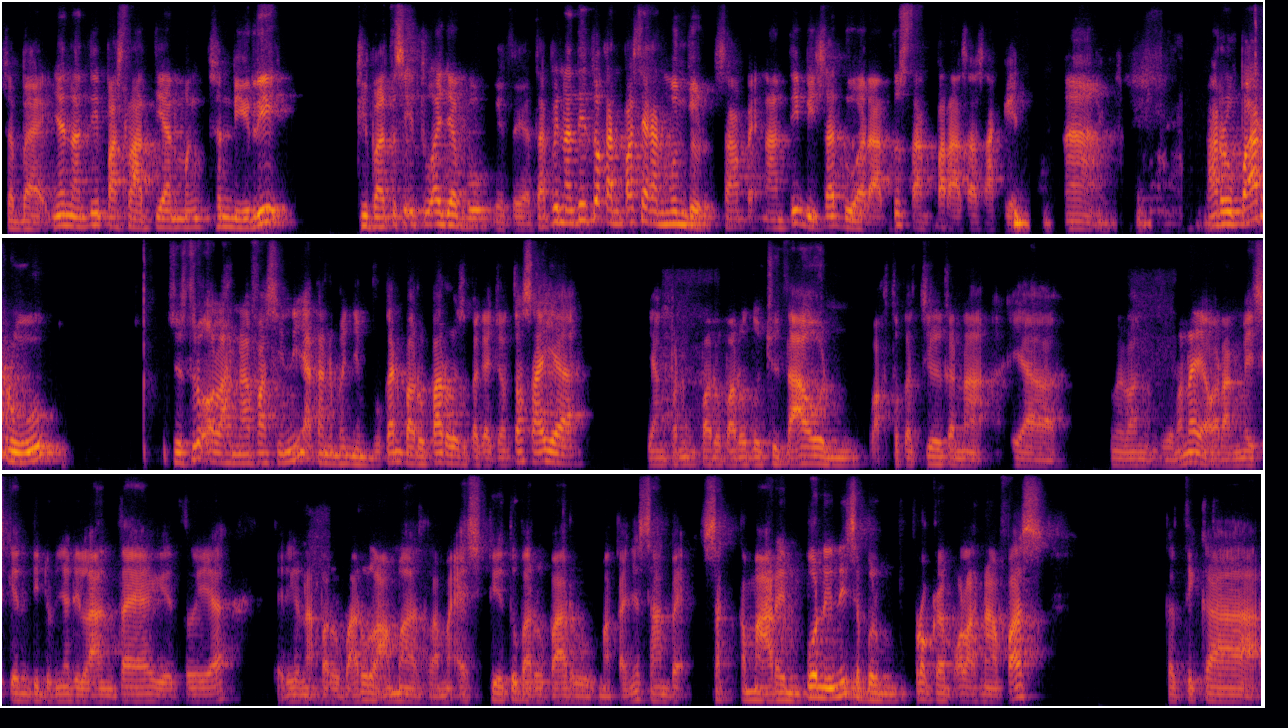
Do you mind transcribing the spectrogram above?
sebaiknya nanti pas latihan sendiri dibatas itu aja Bu gitu ya. Tapi nanti itu akan pasti akan mundur sampai nanti bisa 200 tanpa rasa sakit. Nah, paru-paru justru olah nafas ini akan menyembuhkan paru-paru sebagai contoh saya yang pernah paru-paru tujuh tahun waktu kecil kena ya memang gimana ya orang miskin tidurnya di lantai gitu ya. Jadi kena paru-paru lama selama SD itu paru-paru. Makanya sampai kemarin pun ini sebelum program olah nafas ketika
